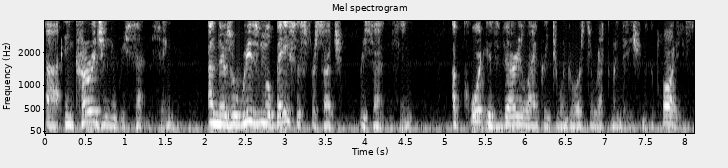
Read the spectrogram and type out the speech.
uh, encouraging a resentencing, and there's a reasonable basis for such resentencing, a court is very likely to endorse the recommendation of the parties.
